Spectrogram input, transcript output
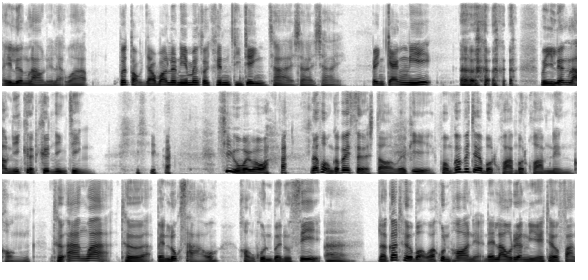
ไอ้เรื่องราวนี้แหละว่า เพื่อตอกย้ำว่าเรื่องนี้มันเกิดขึ้นจริงใช่ใช่ใช่ๆเป็นแก๊งนี้ เออ มีเรื่องราวนี้เกิดขึ้นจริงchill ไปปะวะๆแล้วผมก็ไป search ต่อเว้ยพี่ ผมก็ไปเจอบทความบทความหนึ่งของ เธออ้างว่าเธออะเป็นลูกสาวของคุณเบอร์นูซี่อ่าแล้วก็เธอบอกว่าคุณพ่อเนี่ยได้เล่าเรื่องนี้ให้เธอฟัง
